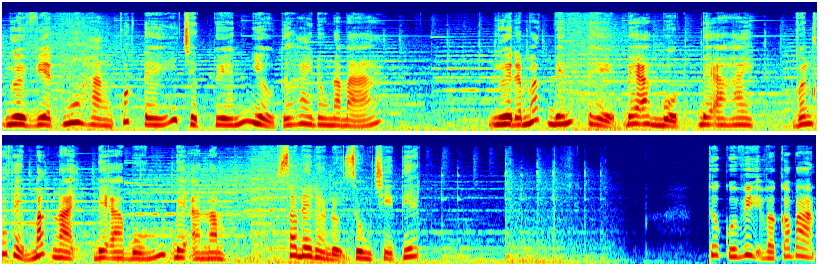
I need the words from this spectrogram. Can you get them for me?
Người Việt mua hàng quốc tế trực tuyến nhiều thứ hai Đông Nam Á người đã mắc biến thể BA1, BA2 vẫn có thể mắc lại BA4, BA5. Sau đây là nội dung chi tiết. Thưa quý vị và các bạn,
